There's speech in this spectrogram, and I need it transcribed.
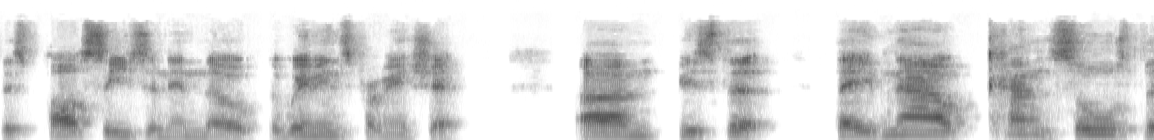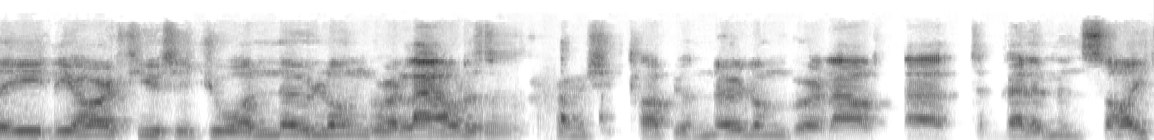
this past season in the, the Women's Premiership um, is that they've now cancelled the, the RF usage. You are no longer allowed as a Premiership club, you're no longer allowed a development side.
